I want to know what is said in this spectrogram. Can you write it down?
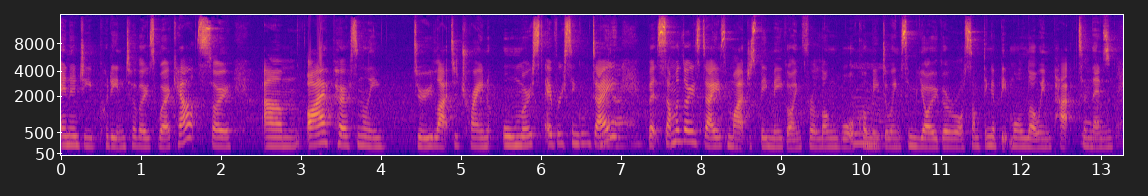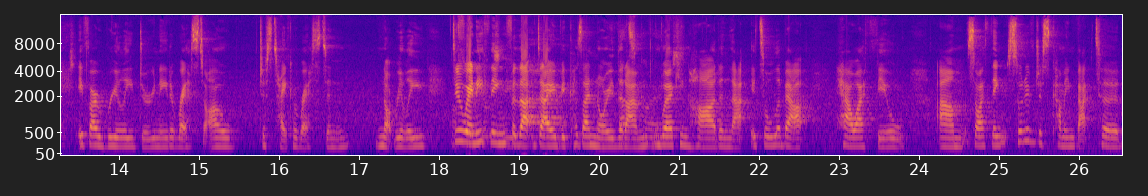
energy put into those workouts. So um, I personally do like to train almost every single day, Yeah. but some of those days might just be me going for a long walk or me doing some yoga or something a bit more low impact. and Mm. Then if I really do need a rest, I'll just take a rest and not really do anything for that day because I know that That's I'm good. working hard and that it's all about how I feel. Um, so I think sort of just coming back to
